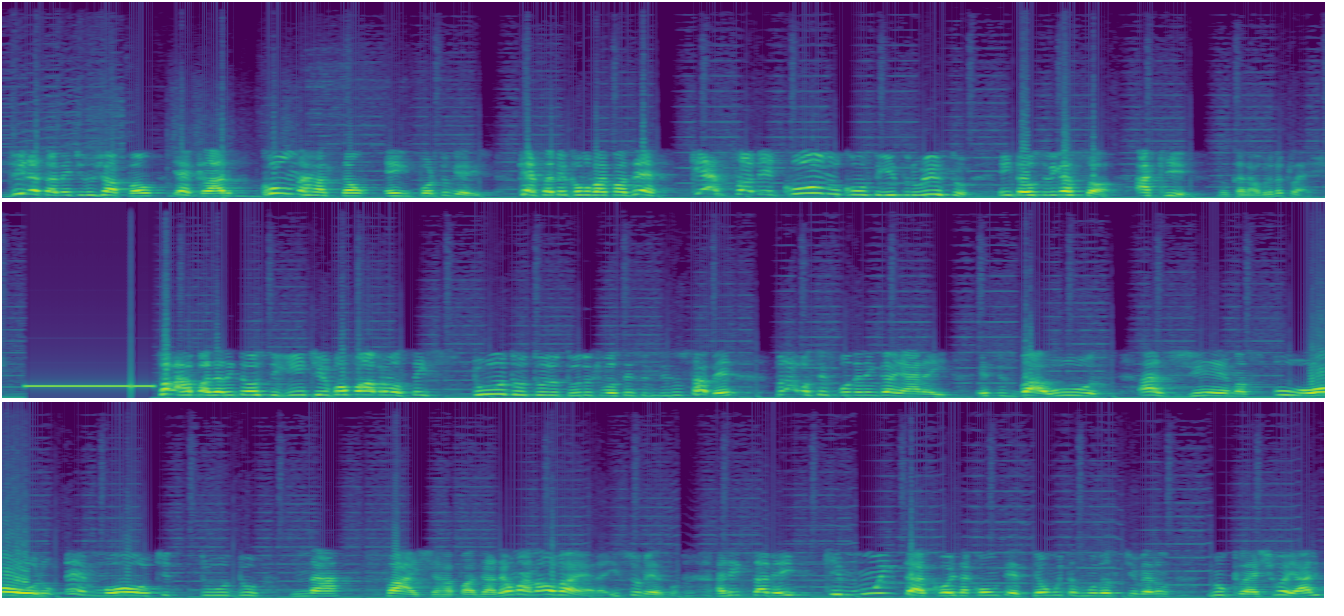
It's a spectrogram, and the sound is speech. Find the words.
diretamente do Japão e, é claro, com narração em português. Quer saber como vai fazer? Quer saber como conseguir tudo isso? Então se liga só, aqui no canal Bruno Clash. Fala rapaziada, então é o seguinte, eu vou falar pra vocês tudo, tudo, tudo que vocês precisam saber para vocês poderem ganhar aí esses baús, as gemas, o ouro, emote, tudo na faixa, rapaziada. É uma nova era, isso mesmo. A gente sabe aí que muita coisa aconteceu, muitas mudanças tiveram no Clash Royale,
